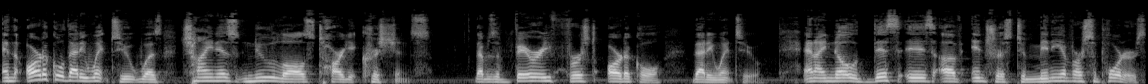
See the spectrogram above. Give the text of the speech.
And the article that he went to was china's new laws target christians. That was the very first article that he went to. And I know this is of interest to many of our supporters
